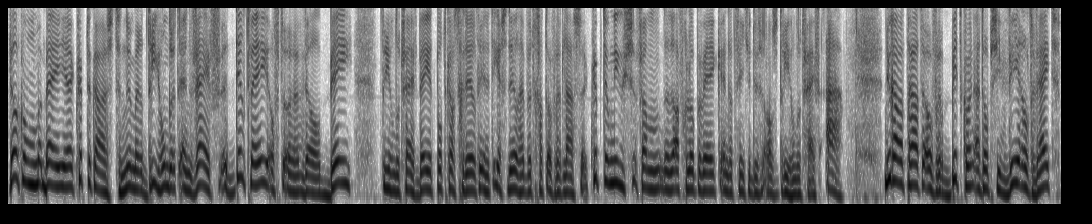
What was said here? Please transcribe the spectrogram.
Welkom bij eh, Cryptocast nummer 305, deel 2, oftewel B. 305b, het podcastgedeelte. In het eerste deel hebben we het gehad over het laatste crypto-nieuws van de afgelopen week. En dat vind je dus als 305a. Nu gaan we praten over Bitcoin-adoptie wereldwijd.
